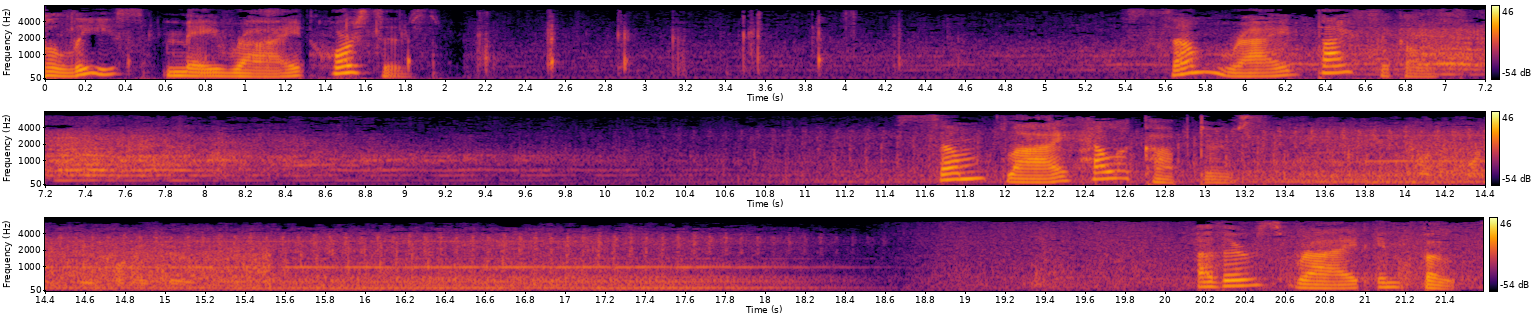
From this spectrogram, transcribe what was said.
Police may ride horses. Some ride bicycles. Some fly helicopters. Others ride in boats.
